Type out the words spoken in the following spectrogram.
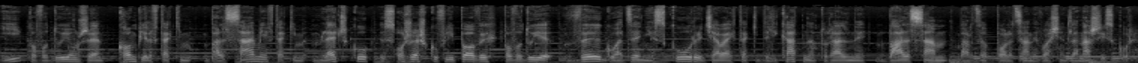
i powodują, że kąpiel w takim balsamie, w takim mleczku z orzeszków lipowych powoduje wygładzenie skóry, działa jak taki delikatny, naturalny balsam, bardzo polecany właśnie dla naszej skóry.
